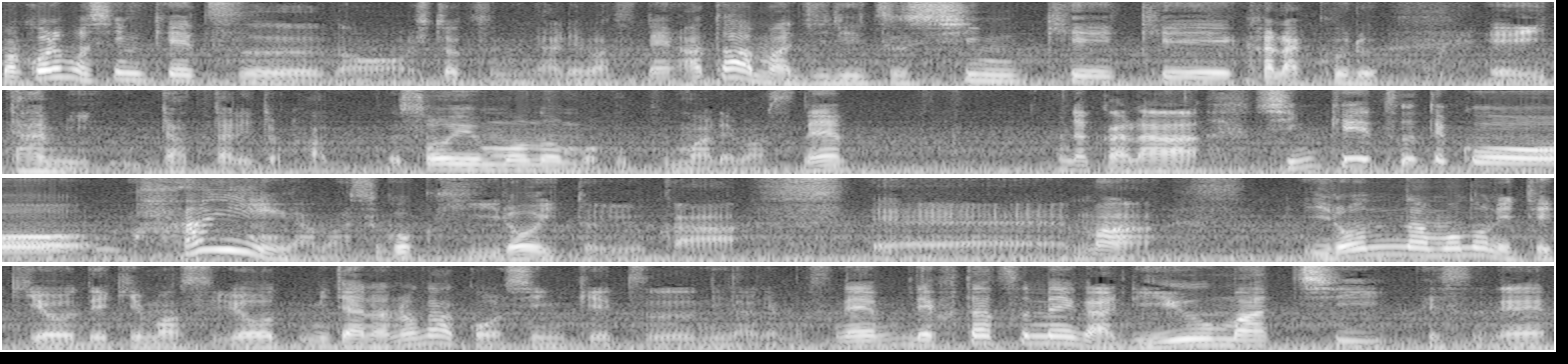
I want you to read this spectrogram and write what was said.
まあ、これも神経痛の一つになりますね。あとはま自律神経系から来る、えー、痛みだったりとか、そういうものも含まれますね。だから、神経痛ってこう、範囲がますごく広いというか、えー、まあ、いろんなものに適用できますよ、みたいなのが、こう、神経痛になりますね。で、二つ目がリウマチですね。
